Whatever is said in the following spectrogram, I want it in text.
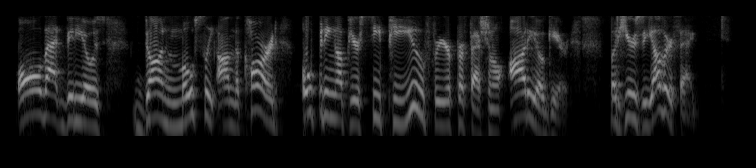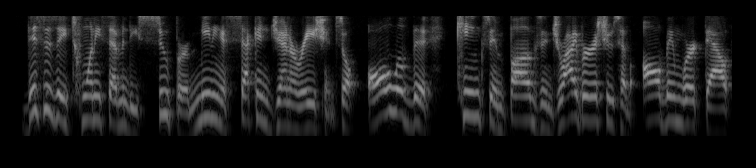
all that video is done mostly on the card, opening up your CPU for your professional audio gear. But here's the other thing. This is a 2070 Super, meaning a second generation. So all of the kinks and bugs and driver issues have all been worked out.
